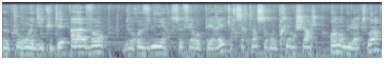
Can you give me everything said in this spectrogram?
euh, pourront exécuter avant de revenir se faire opérer, car certains seront pris en charge en ambulatoire.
